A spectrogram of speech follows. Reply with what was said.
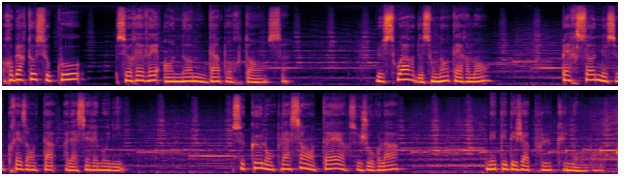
Roberto Succo se rêvait en homme d'importance. Le soir de son enterrement, personne ne se présenta à la cérémonie. Ce que l'on plaça en terre ce jour-là n'était déjà plus qu'une ombre.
